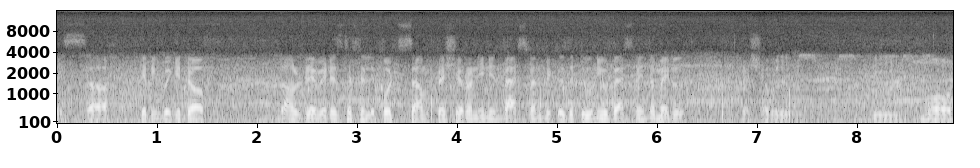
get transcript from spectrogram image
He's uh, getting wicket off. Rahul Dravid has definitely put some pressure on Indian batsmen because the two new batsmen in the middle, pressure will be more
